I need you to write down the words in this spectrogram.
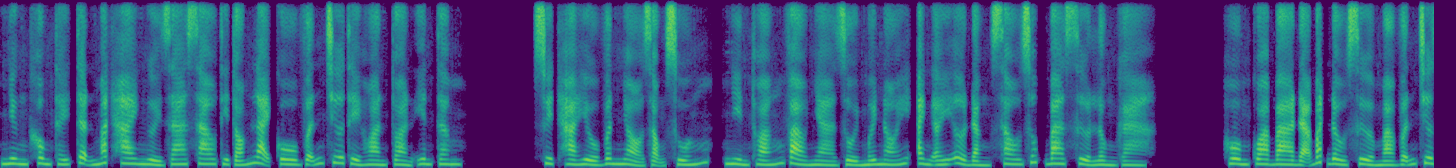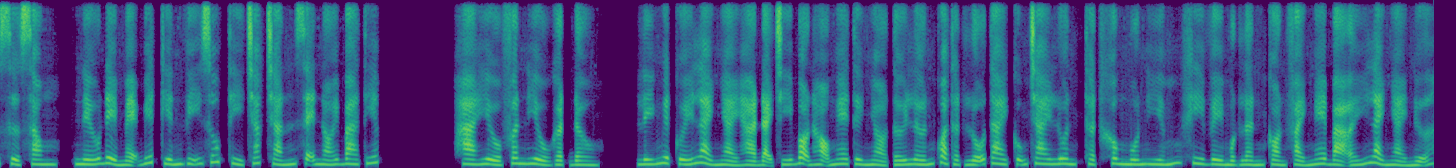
nhưng không thấy tận mắt hai người ra sao thì tóm lại cô vẫn chưa thể hoàn toàn yên tâm. Xuyệt Hà Hiểu Vân nhỏ giọng xuống, nhìn thoáng vào nhà rồi mới nói anh ấy ở đằng sau giúp ba sửa lồng gà. Hôm qua ba đã bắt đầu sửa mà vẫn chưa sửa xong, nếu để mẹ biết kiến vĩ giúp thì chắc chắn sẽ nói ba tiếp. Hà Hiểu phân hiểu gật đầu. Lý Nguyệt Quế lại nhảy Hà Đại Trí bọn họ nghe từ nhỏ tới lớn quả thật lỗ tai cũng chai luôn, thật không muốn hiếm khi về một lần còn phải nghe bà ấy lại nhảy nữa.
